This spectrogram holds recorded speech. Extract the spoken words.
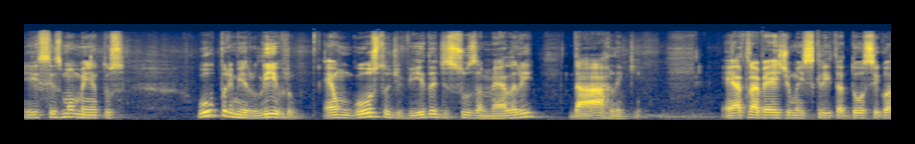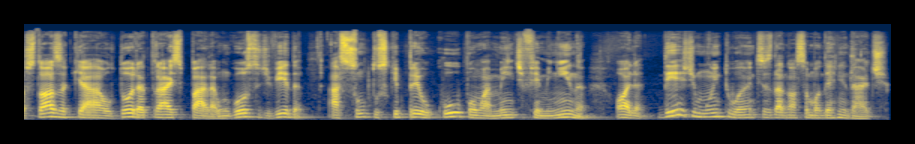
esses momentos. O primeiro livro é Um Gosto de Vida, de Susan Mallory, da Arlequim. É através de uma escrita doce e gostosa que a autora traz para Um Gosto de Vida assuntos que preocupam a mente feminina, olha, desde muito antes da nossa modernidade.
